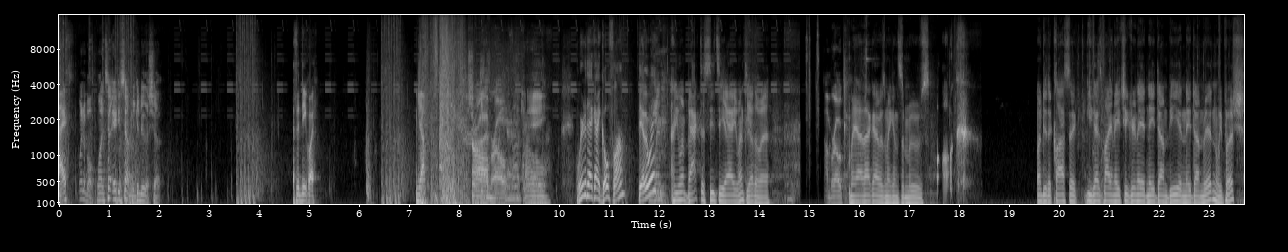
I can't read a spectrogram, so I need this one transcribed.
Nice. Winnable. One to 87. You can do this shit. That's a decoy. Jump. Try, bro. Oh Fucking A. Where did that guy go, Flom? The other way? He went back to CT. Yeah, he went the other way. I'm broke. But yeah, that guy was making some moves. Fuck. Want to do the classic? You guys buy an HE grenade, nade down B and nade down mid, and we push.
